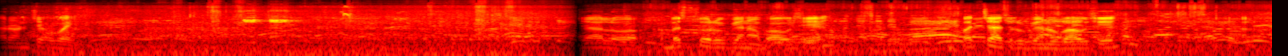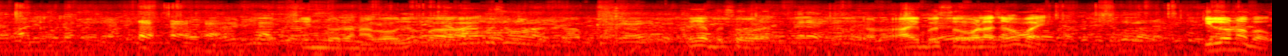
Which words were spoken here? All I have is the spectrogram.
કારણ છે ભાઈ. ચાલો બસો રૂપિયાનો ભાવ છે. પચાસ રૂપિયાનો ભાવ છે. ઇન્ડોરાના ભાવ છે. કયા બસો વાળા? ચાલો, આ બસો વાળા છે ભાઈ. કિલોનો ભાવ.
